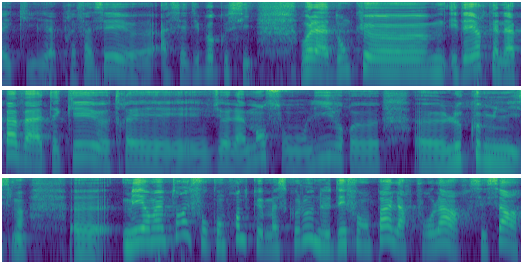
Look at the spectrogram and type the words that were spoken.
et qui a préfacé à cette époque aussi. Voilà. Donc et d'ailleurs Canapa va attaquer très violemment son livre euh, euh, Le communisme. Euh, mais en même temps, il faut comprendre que Mascolo ne défend pas l'art pour l'art. C'est ça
